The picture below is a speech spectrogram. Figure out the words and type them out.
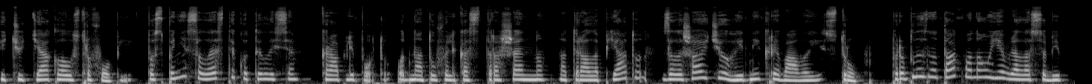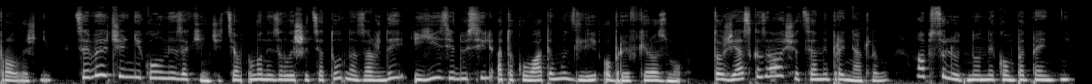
відчуття клаустрофобії. По спині Селести котилися краплі поту. Одна туфелька страшенно натирала п'яту, залишаючи огидний кривавий струп. Приблизно так вона уявляла собі пролежні. Цей вечір ніколи не закінчиться. Вони залишаться тут назавжди, і її звідусіль атакуватимуть злі обривки розмов. Тож я сказала, що це неприйнятливо, абсолютно некомпетентні.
